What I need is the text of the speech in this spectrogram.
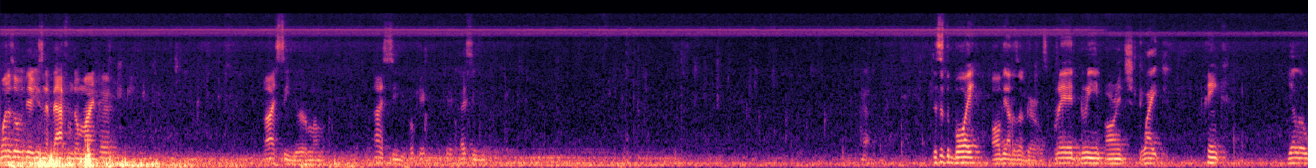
One is over there using the bathroom, don't mind her. I see you, little mama. I see you. Okay, okay, I see you. This is the boy, all the others are girls. Red, green, orange, white, pink, yellow.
